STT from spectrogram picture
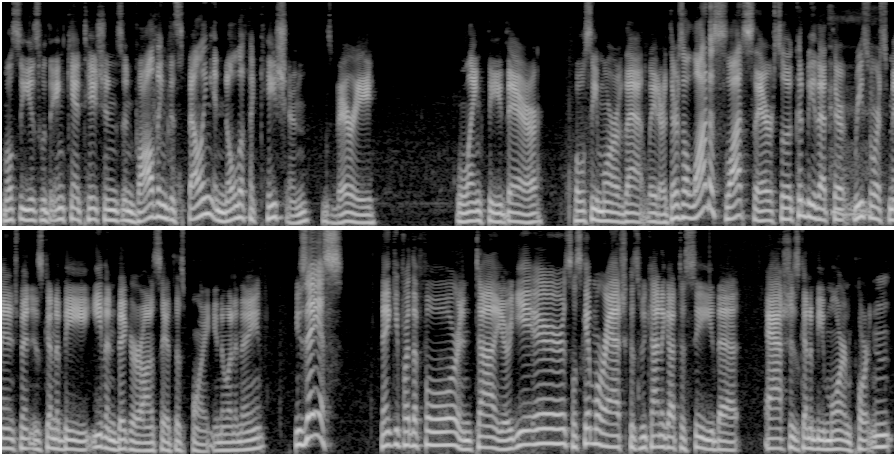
Mostly used with incantations involving dispelling and nullification. It's very lengthy there. We'll see more of that later. There's a lot of slots there, so it could be that their resource management is going to be even bigger, honestly, at this point. You know what I mean? Museus! Thank you for the four entire years. Let's get more Ash, because we kind of got to see that Ash is going to be more important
